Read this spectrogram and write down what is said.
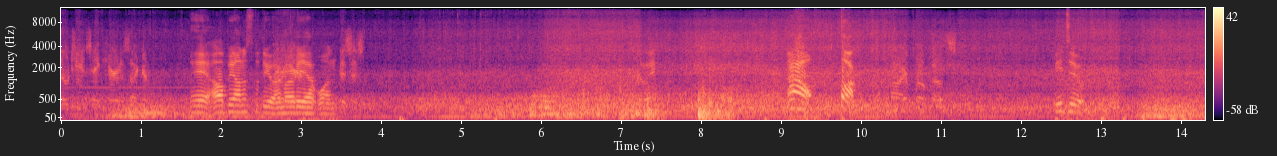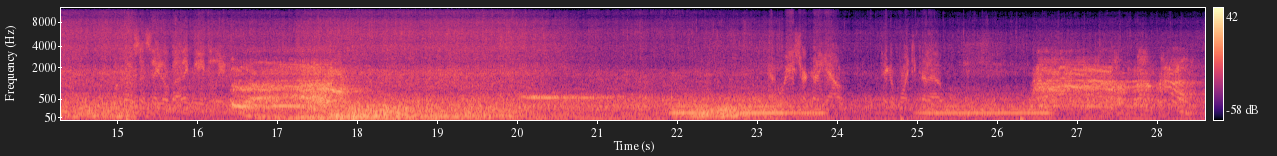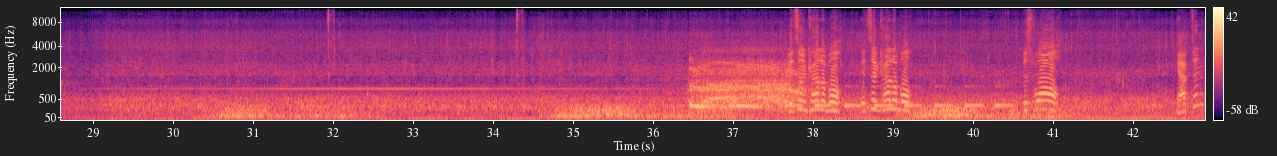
I'll be down at 102 to take care in a second. Hey, I'll be honest with you, I'm already at one. This is. Really? Ow! Fuck! Oh, I broke those. Me too. We're close to signal, but I think we need to leave. Yeah, we need to start cutting out. Pick a point to cut out. It's uncuttable! It's uncuttable! This wall! Captain?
